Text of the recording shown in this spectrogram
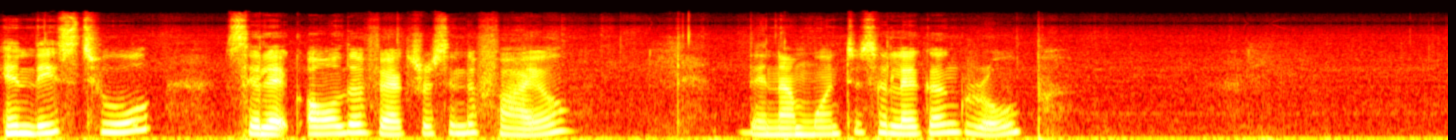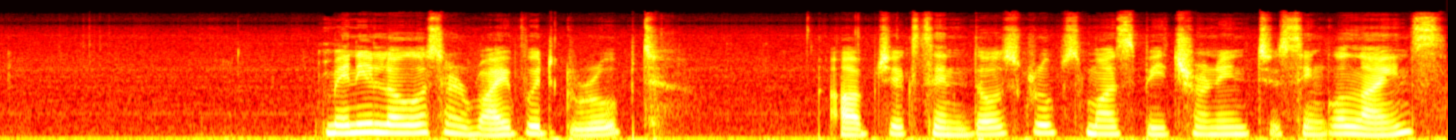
In this tool select all the vectors in the file. Then I'm going to select a group. Many logos arrive with grouped objects and those groups must be turned into single lines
